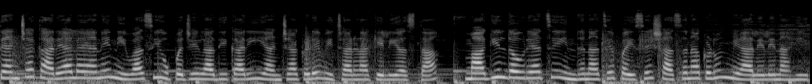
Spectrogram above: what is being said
त्यांच्या कार्यालयाने निवासी उपजिल्हाधिकारी यांच्याकडे विचारणा केली असता मागील दौऱ्याचे इंधनाचे पैसे शासनाकडून मिळालेले नाहीत.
